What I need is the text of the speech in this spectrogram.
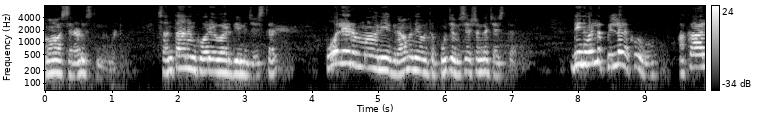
అమావాస్య నడుస్తుంది అనమాట సంతానం కోరేవారు దీన్ని చేస్తారు. పోలేరమ్మ అనే గ్రామదేవత పూజ విశేషంగా చేస్తారు. దీనివల్ల పిల్లలకు అకాల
